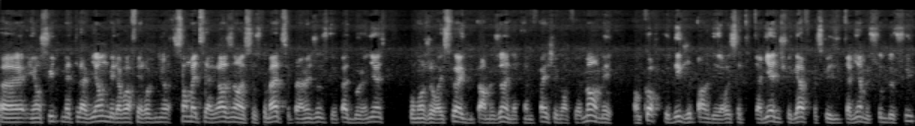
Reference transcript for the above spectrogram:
euh, et ensuite mettre la viande, mais l'avoir fait revenir sans matière grasse dans la sauce tomate, c'est pas la même chose que les pâtes bolognaises qu'on mange au resto avec du parmesan et de la crème fraîche éventuellement. Mais encore que dès que je parle des recettes italiennes, je fais gaffe parce que les Italiens me sautent dessus.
